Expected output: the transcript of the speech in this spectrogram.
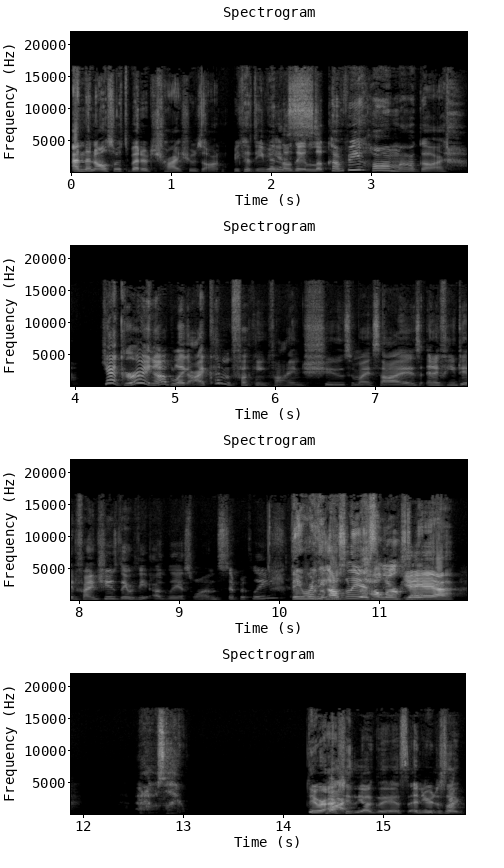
and then also, it's better to try shoes on because even though they look comfy, oh my gosh, Yeah, growing up, like I couldn't fucking find shoes in my size, and if you did find shoes, they were the ugliest ones typically. they were the, the ugliest. colorful. Yeah, yeah, yeah. And I was like, They were Why? actually the ugliest, and you're just like,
